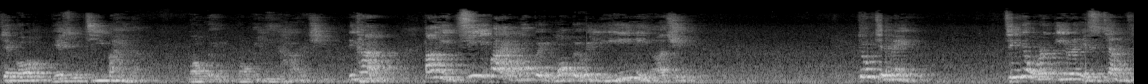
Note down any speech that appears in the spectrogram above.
结果耶稣击败了魔鬼，魔鬼离他而去。你看，当你击败了魔鬼，魔鬼会离你而去。弟兄姐妹，今天我们的敌人也是这样子。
